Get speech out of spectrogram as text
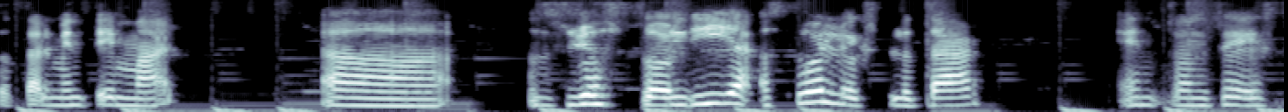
totalmente mal. Ah, yo solía, suelo explotar, entonces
